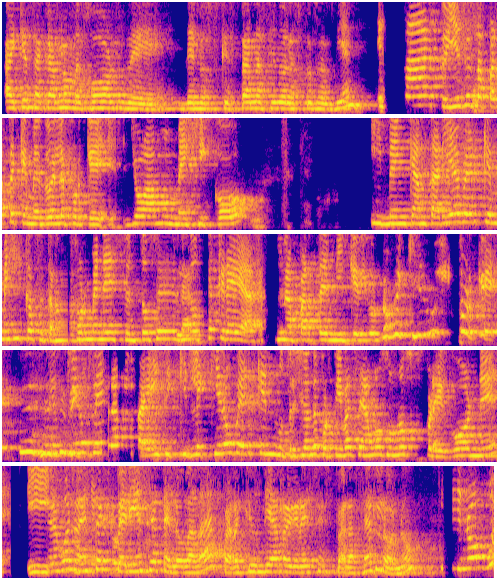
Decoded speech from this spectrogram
hay que sacar lo mejor de, de, los que están haciendo las cosas bien. Exacto, y esa es la parte que me duele porque yo amo México y me encantaría ver que México se transforme en esto. Entonces, no te creas, una parte de mí que digo, no me quiero ir porque yo quiero ver a mi país y le quiero ver que en nutrición deportiva seamos unos fregones. Y, Pero bueno, esta experiencia te lo va a dar para que un día regreses para hacerlo, ¿no? Y no vuelvo.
